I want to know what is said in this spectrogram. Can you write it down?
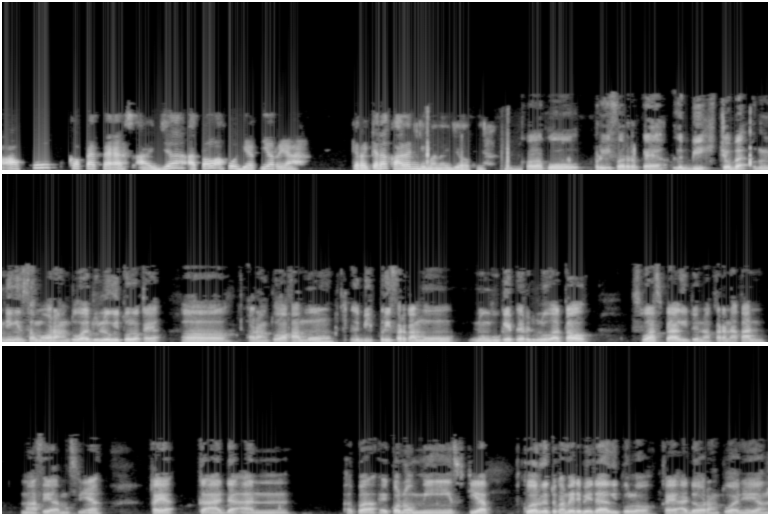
aku ke PTS aja atau aku gap year ya? Kira-kira kalian gimana jawabnya? Kalau aku prefer kayak lebih coba rundingin sama orang tua dulu gitu loh kayak uh, orang tua kamu lebih prefer kamu nunggu gap year dulu atau swasta gitu. Nah karena kan maaf ya maksudnya kayak keadaan apa ekonomi setiap keluarga itu kan beda-beda gitu loh. Kayak ada orang tuanya yang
